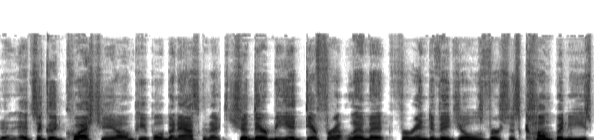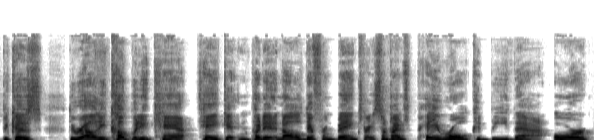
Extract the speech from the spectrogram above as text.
It's a good question. You know, and people have been asking that should there be a different limit for individuals versus companies? Because the reality, company can't take it and put it in all different banks, right? Sometimes payroll could be that, or,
